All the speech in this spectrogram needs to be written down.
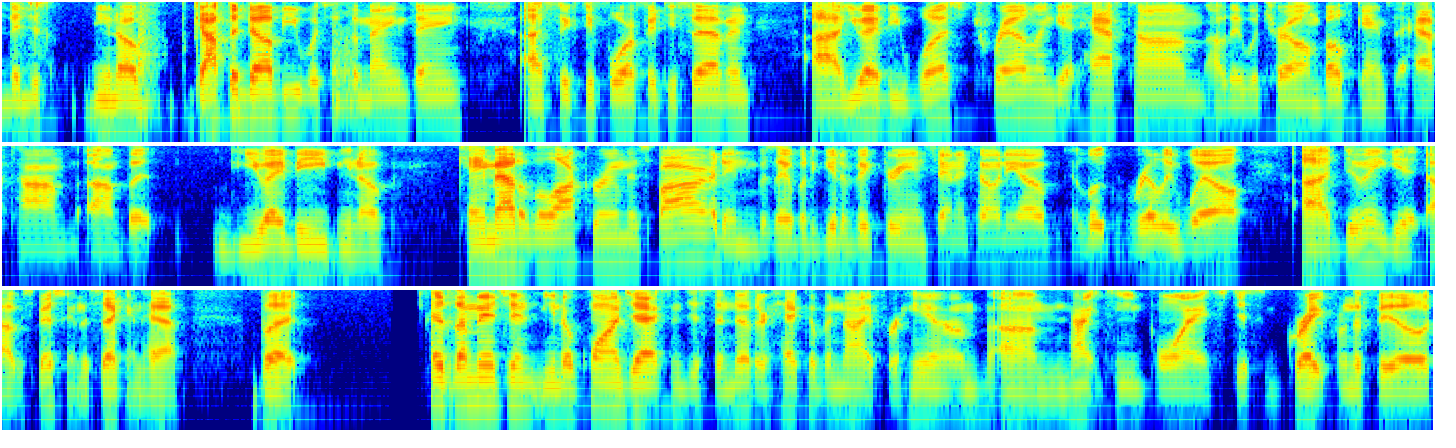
they just, you know, got the W, which is the main thing, uh, 64-57. Uh, UAB was trailing at halftime. Uh, they would trail in both games at halftime, um, but UAB, you know, came out of the locker room inspired and was able to get a victory in San Antonio. It looked really well uh, doing it, uh, especially in the second half. But as I mentioned, you know, Quan Jackson, just another heck of a night for him. Um, 19 points, just great from the field.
